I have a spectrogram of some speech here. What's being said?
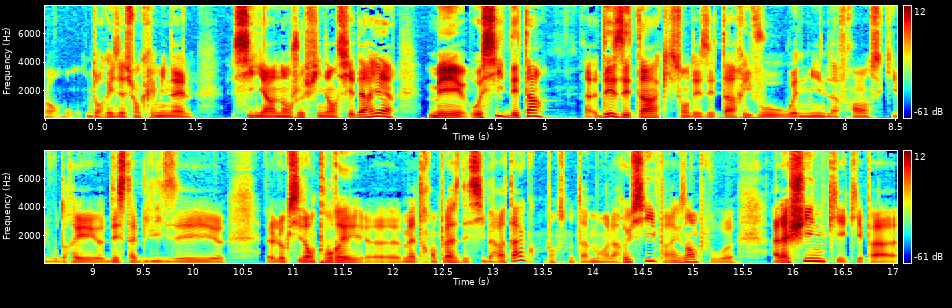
bon, d'organisations criminelles s'il y a un enjeu financier derrière, mais aussi d'États. Euh, des États qui sont des États rivaux ou ennemis de la France, qui voudraient euh, déstabiliser. L'Occident pourrait mettre en place des cyberattaques. On pense notamment à la Russie, par exemple, ou à la Chine, qui n'est pas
